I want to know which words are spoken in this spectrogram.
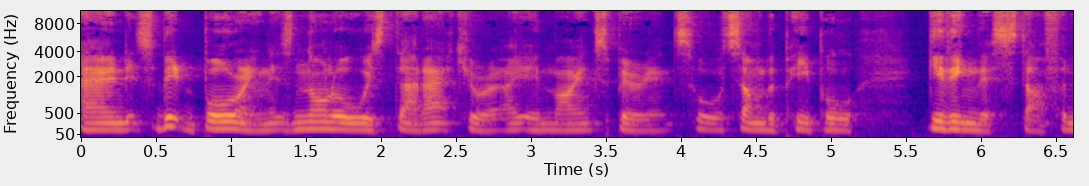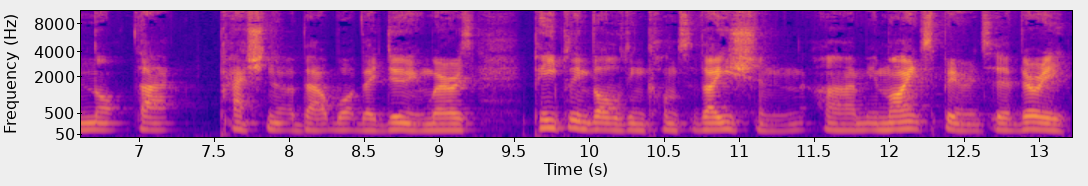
And it's a bit boring. It's not always that accurate in my experience, or some of the people giving this stuff are not that passionate about what they're doing. Whereas people involved in conservation, um, in my experience, are very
